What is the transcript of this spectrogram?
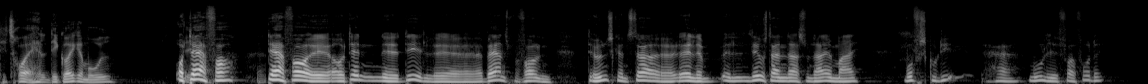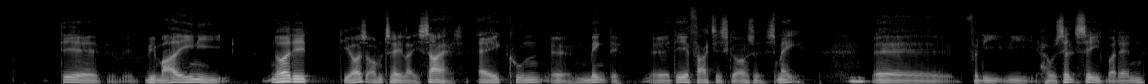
Det tror jeg heller, det går ikke af mode. Og det, derfor, ja. derfor øh, og den øh, del af øh, verdensbefolkningen, der ønsker en større øh, eller, levestandard som dig og mig, hvorfor skulle de have mulighed for at få det? Det er vi er meget enige i. Noget af det, de også omtaler i sejt, er ikke kun øh, mængde. Øh, det er faktisk også smag. Mm. Øh, fordi vi har jo selv set, hvordan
